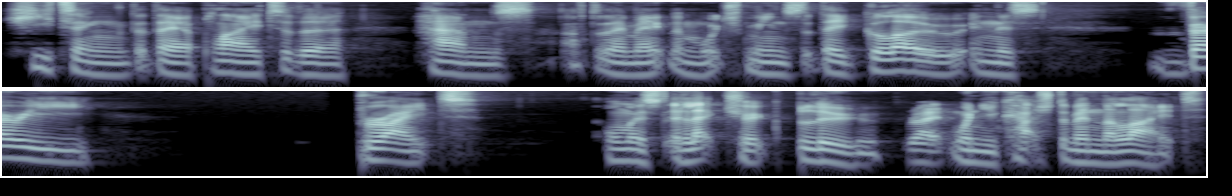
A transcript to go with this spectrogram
heating that they apply to the hands after they make them, which means that they glow in this very bright, almost electric blue Right. when you catch them in the light,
